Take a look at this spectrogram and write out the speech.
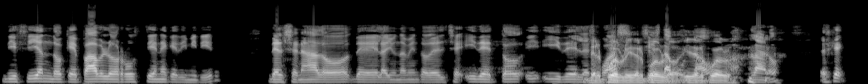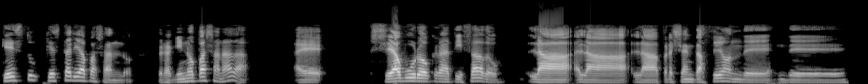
diciendo que Pablo Ruz tiene que dimitir? Del Senado, del Ayuntamiento de Elche y de todo y, y del, Del pueblo y del si pueblo y del pueblo. Claro. Es que, ¿qué, estu- ¿qué estaría pasando? Pero aquí no pasa nada. Eh, se ha burocratizado la, la- la presentación de, de-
